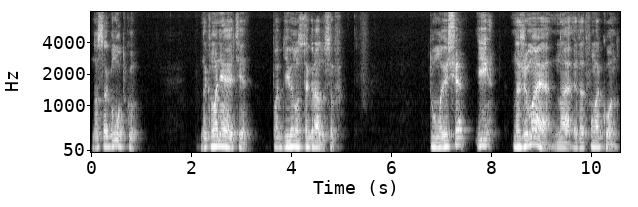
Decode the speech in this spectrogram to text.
носоглотку, наклоняете под 90 градусов туловища и нажимая на этот флакон,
